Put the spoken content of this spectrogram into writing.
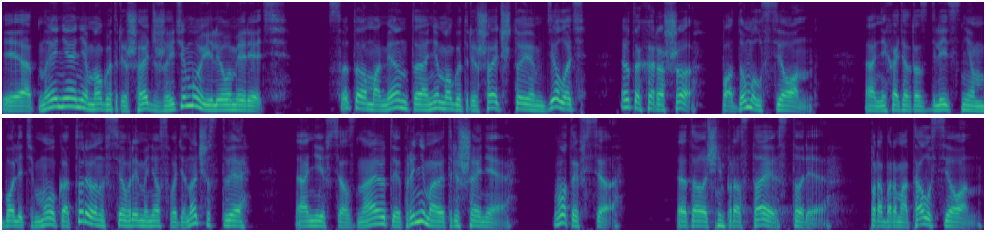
И отныне они могут решать, жить ему или умереть. С этого момента они могут решать, что им делать. Это хорошо, подумал Сион. Они хотят разделить с ним боль и тьму, которую он всё время нёс в одиночестве. Они всё знают и принимают решения. Вот и всё. Это очень простая история. Пробормотал Сион.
